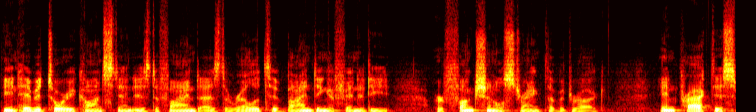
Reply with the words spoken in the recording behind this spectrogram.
The inhibitory constant is defined as the relative binding affinity or functional strength of a drug. In practice,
